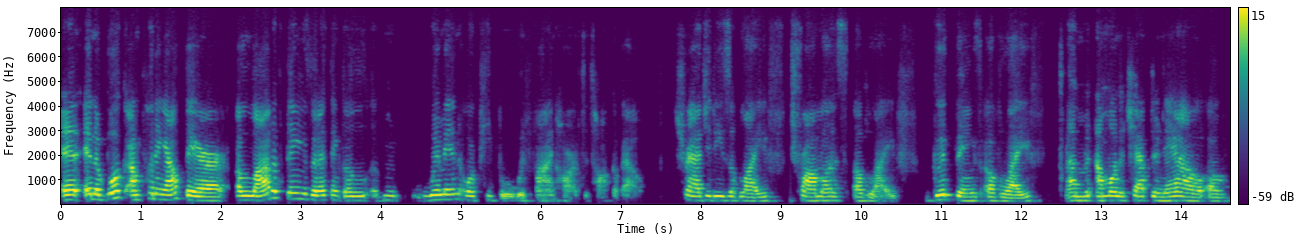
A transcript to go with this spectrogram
in, in a book, I'm putting out there a lot of things that I think women or people would find hard to talk about tragedies of life, traumas of life, good things of life. I'm, I'm on a chapter now of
